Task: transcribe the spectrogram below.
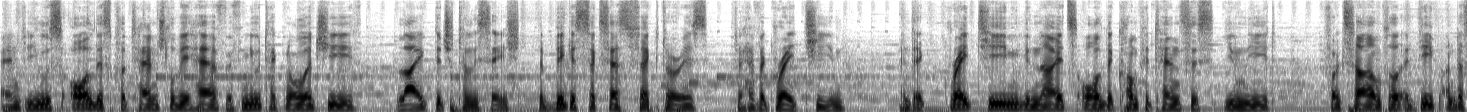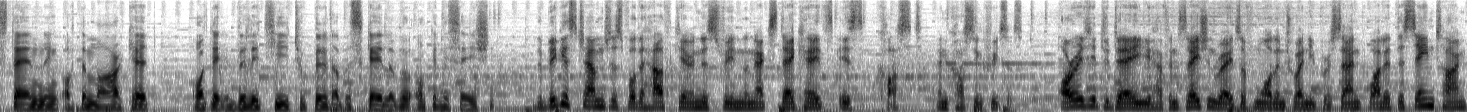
and use all this potential we have with new technology like digitalization. The biggest success factor is to have a great team. And a great team unites all the competences you need. For example, a deep understanding of the market or the ability to build up a scalable organization. The biggest challenges for the healthcare industry in the next decades is cost and cost increases. Already today, you have inflation rates of more than 20%, while at the same time,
